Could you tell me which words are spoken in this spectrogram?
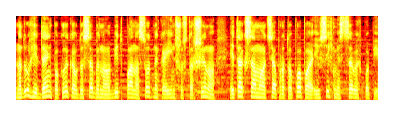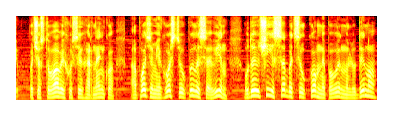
на другий день покликав до себе на обід пана сотника і іншу старшину, і так само отця протопопа і всіх місцевих попів. Почастував їх усіх гарненько, а потім, як гості упилися, він, удаючи із себе цілком неповинну людину,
